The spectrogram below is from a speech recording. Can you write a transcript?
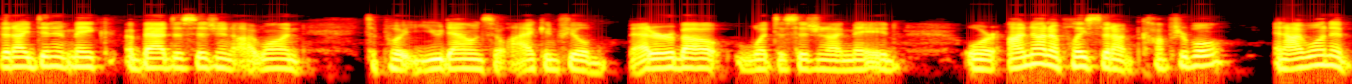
that I didn't make a bad decision. I want to put you down so I can feel better about what decision I made. Or I'm not in a place that I'm comfortable. And I want to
